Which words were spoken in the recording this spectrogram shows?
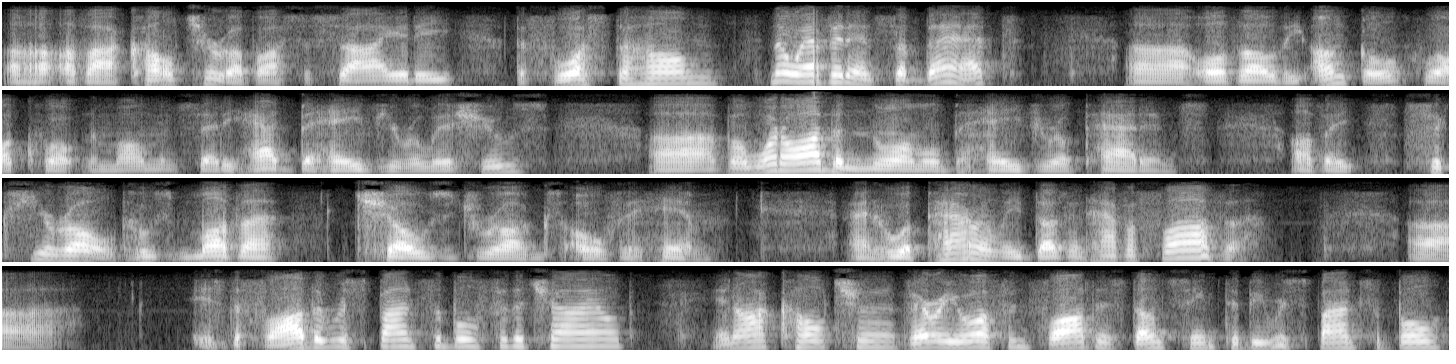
uh, of our culture, of our society, the foster home? No evidence of that. Uh, although the uncle, who I'll quote in a moment, said he had behavioral issues. Uh, but what are the normal behavioral patterns of a six year old whose mother chose drugs over him and who apparently doesn't have a father? Uh, is the father responsible for the child? In our culture, very often fathers don't seem to be responsible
